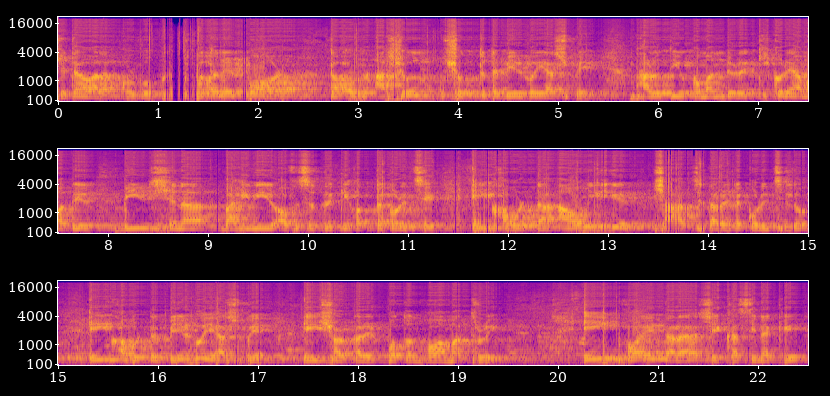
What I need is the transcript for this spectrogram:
সেটাও আলাপ করব। পতনের পর তখন আসল সত্যটা বের হয়ে আসবে। ভারতীয় কমান্ডোরা কি করে আমাদের বীর সেনা বাহিনীর অফিসারদেরকে হত্যা করেছে, এই খবরটা আওয়ামী লীগের সাহায্যে তারা এটা করেছিল। এই খবরটা বের হয়ে আসবে, এই সরকারের পতন হওয়া মাত্রই। এই ভয়ে তারা শেখ হাসিনাকে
